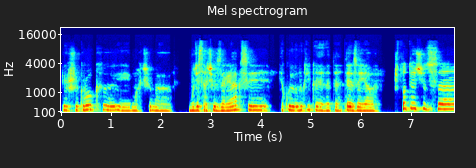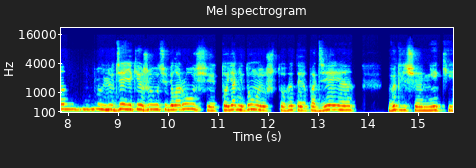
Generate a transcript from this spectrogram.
першы крок і магчыма будзе сачыць за рэакцыі якую выклікае гэта тая заява что тычыцца людзей якія жывуць у беларусі то я не думаю что гэтая падзея выкліча некі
